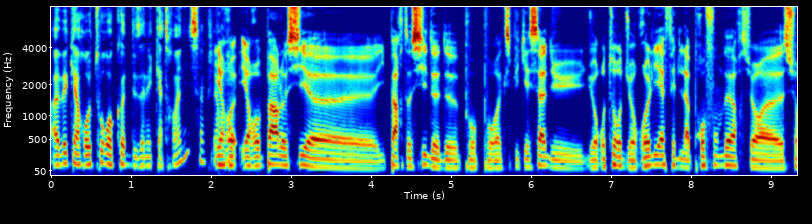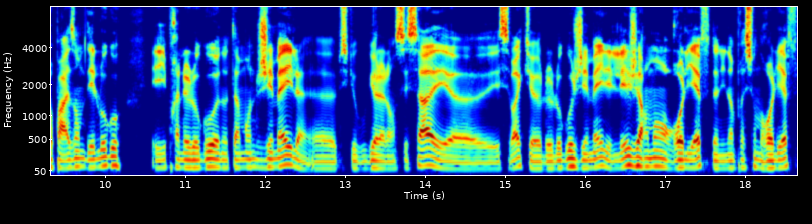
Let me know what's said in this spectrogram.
avec un retour au code des années 90 hein, Ils, clairement. re- ils reparlent aussi, euh, ils partent aussi de, de pour pour expliquer ça du, du retour du relief et de la profondeur sur euh, sur par exemple des logos. Et ils prennent le logo euh, notamment de Gmail euh, puisque Google a lancé ça et, euh, et c'est vrai que le logo Gmail est légèrement en relief, donne une impression de relief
